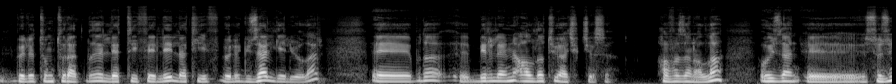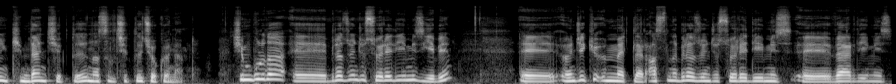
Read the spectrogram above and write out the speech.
böyle tumturaklı, latifeli, latif, böyle güzel geliyorlar. E, bu da e, birilerini aldatıyor açıkçası. Hafazan Allah. O yüzden e, sözün kimden çıktığı, nasıl çıktığı çok önemli. Şimdi burada e, biraz önce söylediğimiz gibi e, önceki ümmetler aslında biraz önce söylediğimiz, e, verdiğimiz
